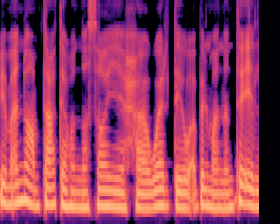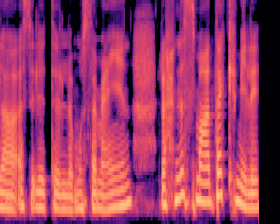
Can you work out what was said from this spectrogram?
بما إنه عم تعطي هالنصايح وردة وقبل ما ننتقل لأسئلة المستمعين رح نسمع تكملة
